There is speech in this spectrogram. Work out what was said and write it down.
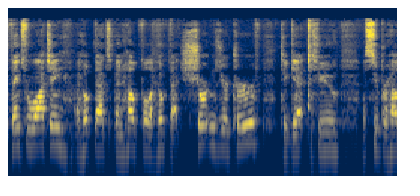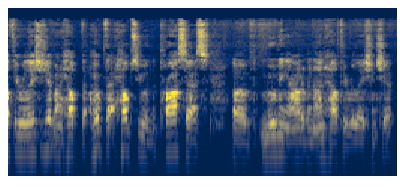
thanks for watching. I hope that's been helpful. I hope that shortens your curve to get to a super healthy relationship, and I hope that, I hope that helps you in the process of moving out of an unhealthy relationship.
